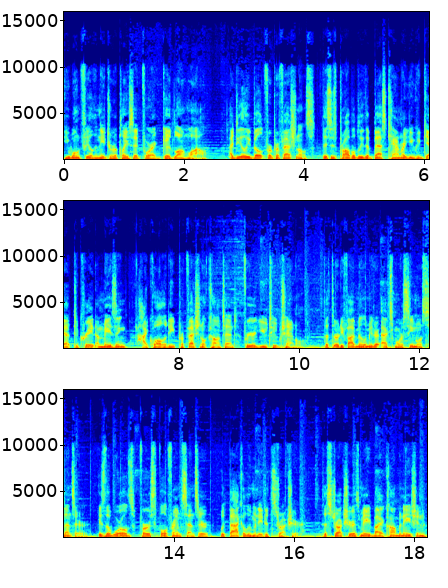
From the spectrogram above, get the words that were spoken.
You won't feel the need to replace it for a good long while. Ideally built for professionals, this is probably the best camera you could get to create amazing, high-quality, professional content for your YouTube channel. The 35mm Exmor CMOS sensor is the world's first full-frame sensor with back-illuminated structure. The structure is made by a combination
